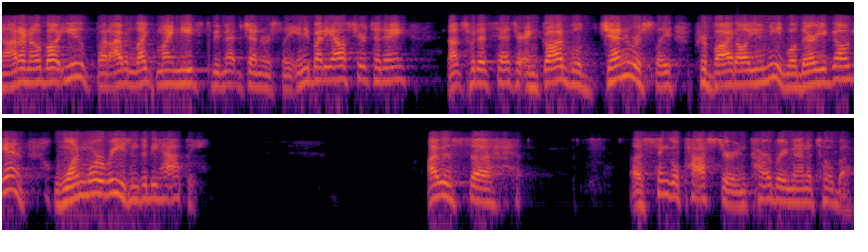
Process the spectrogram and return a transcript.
Now, I don't know about you, but I would like my needs to be met generously. Anybody else here today? That's what it says here. And God will generously provide all you need. Well, there you go again. One more reason to be happy. I was uh, a single pastor in Carberry, Manitoba,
